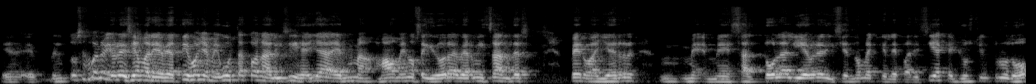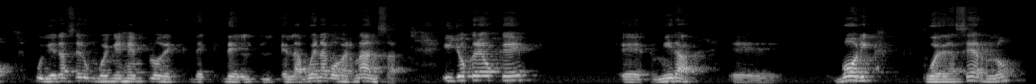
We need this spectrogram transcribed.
entonces, bueno, yo le decía a María Beatriz, oye, me gusta tu análisis, ella es más, o menos seguidora de Bernie Sanders, pero ayer me, saltó la liebre diciéndome que le parecía que Justin Trudeau pudiera ser un buen ejemplo de, la buena gobernanza. Y yo creo que, mira, Boric puede hacerlo,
